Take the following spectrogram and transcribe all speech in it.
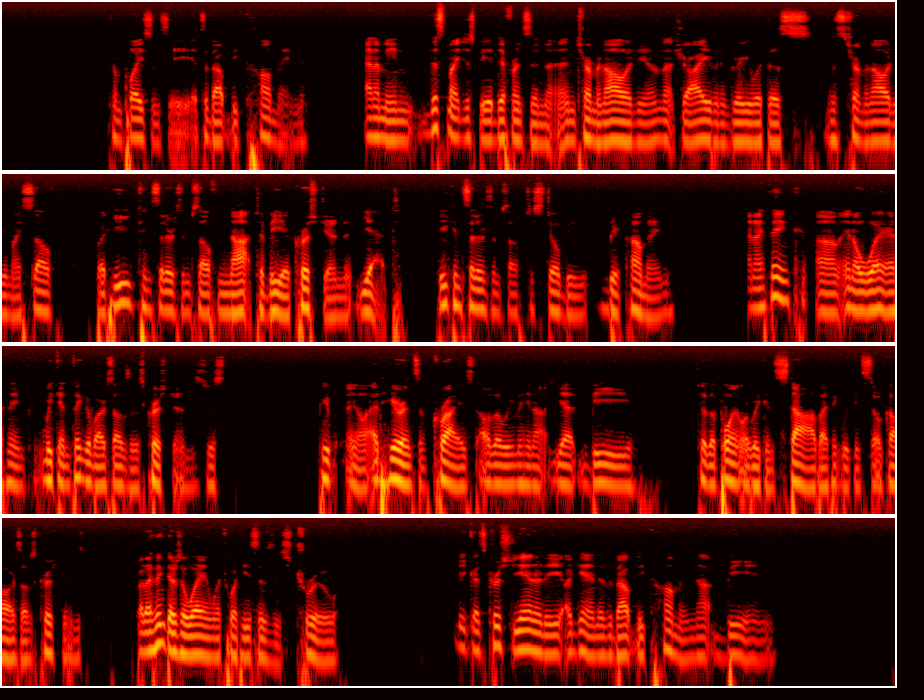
complacency. It's about becoming. And I mean, this might just be a difference in in terminology. I'm not sure I even agree with this this terminology myself. But he considers himself not to be a Christian yet. He considers himself to still be becoming. And I think, um, in a way, I think we can think of ourselves as Christians, just people, you know, adherents of Christ, although we may not yet be to the point where we can stop. I think we can still call ourselves Christians. But I think there's a way in which what he says is true. Because Christianity, again, is about becoming, not being.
